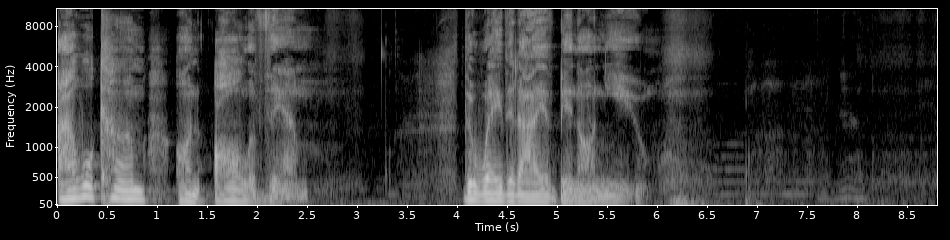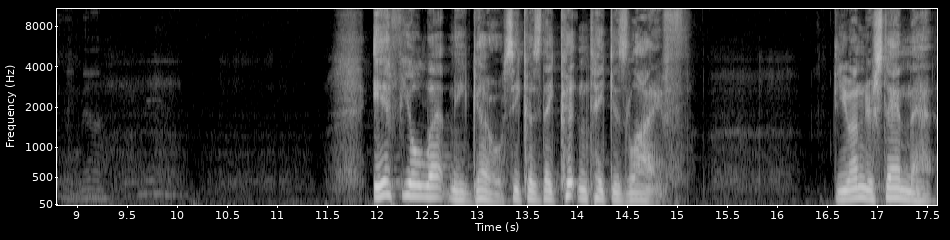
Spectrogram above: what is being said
I will come on all of them the way that I have been on you. If you'll let me go, see, because they couldn't take his life. Do you understand that?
